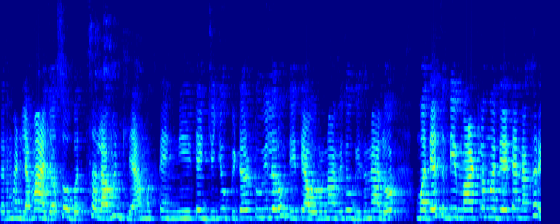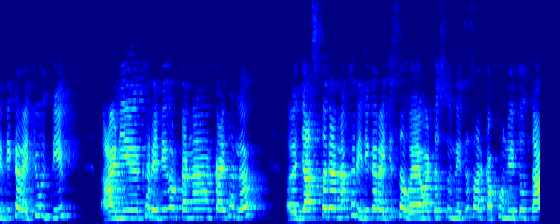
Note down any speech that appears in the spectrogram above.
तर म्हटल्या माझ्यासोबत चला म्हटल्या. मग त्यांनी त्यांची ज्युपिटर टू व्हीलर होती त्यावरून आम्ही दोघीजण आलो. मध्येच डीमार्टमध्ये त्यांना खरेदी करायची होती. आणि खरेदी करताना काय झालं जास्त त्यांना खरेदी करायची सवय वाटत. सुनेचा सारखा फोन येत होता.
